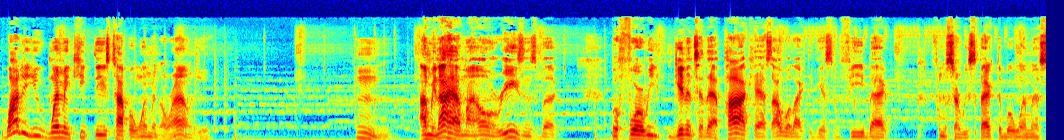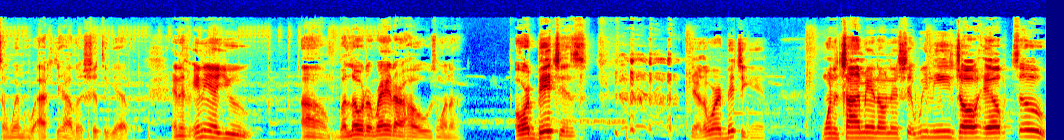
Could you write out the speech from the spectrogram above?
Why do you women keep these type of women around you? Hmm. I mean, I have my own reasons, but before we get into that podcast, I would like to get some feedback from some respectable women, some women who actually have their shit together. And if any of you um, below the radar hoes wanna, or bitches, they're the word bitch again, want to chime in on this shit, we need your help too.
